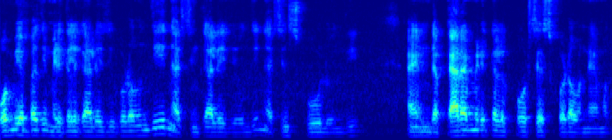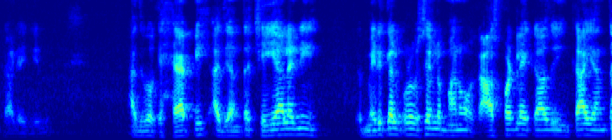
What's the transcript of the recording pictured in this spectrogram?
హోమియోపతి మెడికల్ కాలేజీ కూడా ఉంది నర్సింగ్ కాలేజీ ఉంది నర్సింగ్ స్కూల్ ఉంది. అండ్ పారామెడికల్ కోర్సెస్ కూడా ఉన్నాయమ్మ కాలేజీలు. అది ఒక హ్యాపీ అది అంతా చేయాలని మెడికల్ ప్రొఫెషన్లో మనం ఒక హాస్పిటలే కాదు ఇంకా ఎంత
